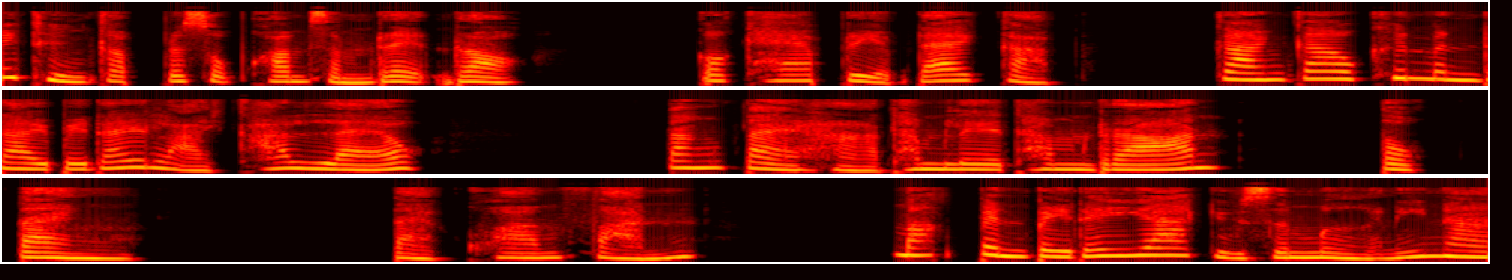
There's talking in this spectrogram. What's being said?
ไม่ถึงกับประสบความสำเร็จหรอก ก็แค่เปรียบได้กับ การก้าวขึ้นบันไดไปได้หลายขั้นแล้ว ตั้งแต่หาทำเลทำร้าน ตกแต่ง แต่ความฝันมักเป็นไปได้ยากอยู่เสมอนี่นา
